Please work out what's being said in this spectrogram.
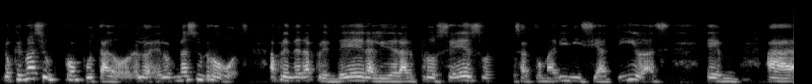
lo que no hace un computador, lo que no hace un robot, aprender a aprender, a liderar procesos, a tomar iniciativas, em, a,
